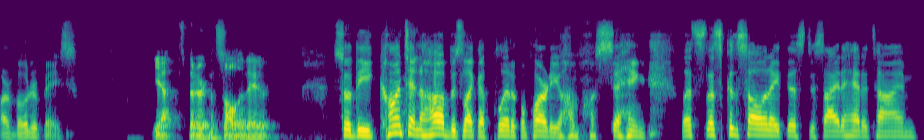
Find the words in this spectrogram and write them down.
our voter base yeah, it's better consolidated. So the content hub is like a political party, almost saying, let's let's consolidate this, decide ahead of time,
